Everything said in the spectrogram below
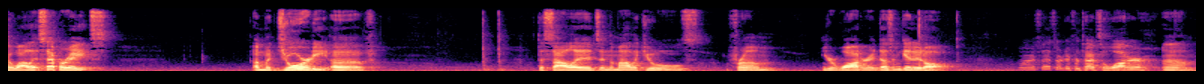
So while it separates a majority of the solids and the molecules from your water, it doesn't get it all. All right, so that's our different types of water. Um,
